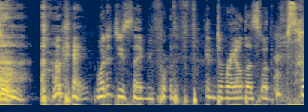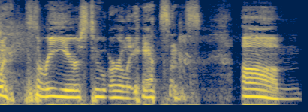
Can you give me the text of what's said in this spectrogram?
okay, what did you say before they fucking derailed us with with three years too early Hansons? Um.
